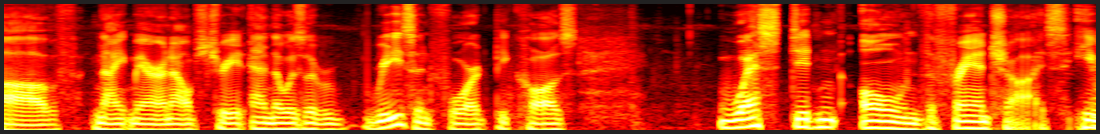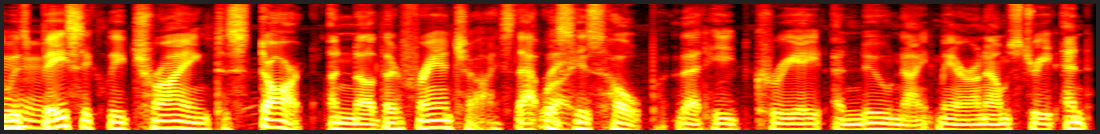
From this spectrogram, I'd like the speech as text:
of Nightmare on Elm Street, and there was a reason for it because Wes didn't own the franchise. He mm-hmm. was basically trying to start another franchise. That was right. his hope that he'd create a new Nightmare on Elm Street, and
